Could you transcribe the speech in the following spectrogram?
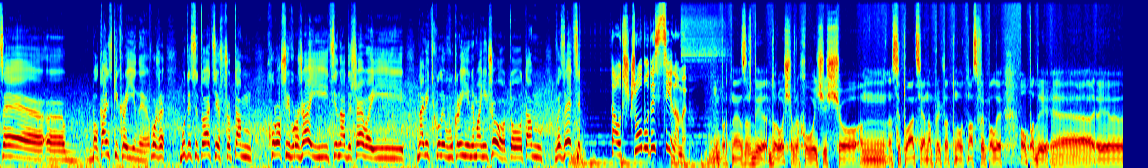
це е, Балканські країни. Може бути ситуація, що там хороший врожай і ціна дешева, і навіть коли в Україні немає нічого, то там везеться. Та от що буде з цінами? Імпортне завжди дорожче, враховуючи, що ситуація, наприклад, ну от нас випали опади е, е,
